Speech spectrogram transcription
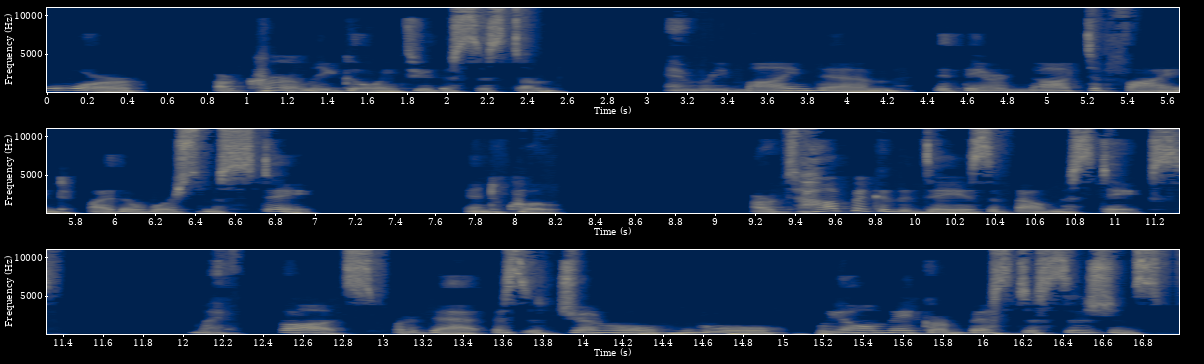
or are currently going through the system and remind them that they are not defined by their worst mistake. End quote. Our topic of the day is about mistakes. My thoughts are that as a general rule, we all make our best decisions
